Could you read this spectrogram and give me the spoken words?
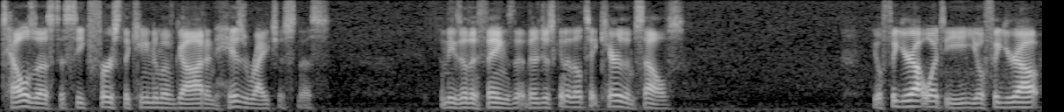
tells us to seek first the kingdom of God and his righteousness. And these other things that they're just going to they'll take care of themselves. You'll figure out what to eat, you'll figure out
